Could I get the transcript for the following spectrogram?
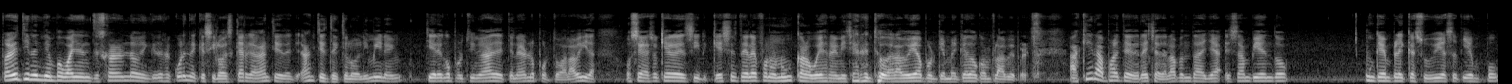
todavía tienen tiempo, vayan descargando. Recuerden que si lo descargan antes de, antes de que lo eliminen, tienen oportunidad de tenerlo por toda la vida. O sea, eso quiere decir que ese teléfono nunca lo voy a reiniciar en toda la vida porque me quedo con Flappy Aquí en la parte derecha de la pantalla están viendo un gameplay que subí hace tiempo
